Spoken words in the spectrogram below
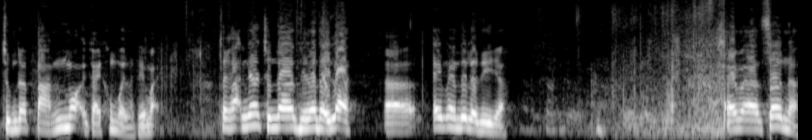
Chúng ta tán mọi cái không phải là thế mạnh. Chẳng hạn nhé chúng ta chúng ta thấy là à, em em đây là gì nhỉ? Em à, sơn à?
